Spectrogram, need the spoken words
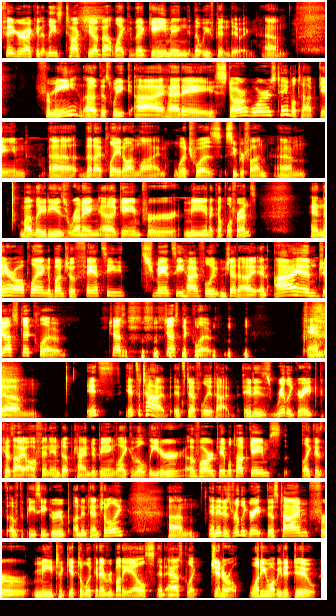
figure I could at least talk to you about like the gaming that we've been doing. Um, for me, uh, this week I had a Star Wars tabletop game uh, that I played online, which was super fun. Um, my lady is running a game for me and a couple of friends, and they're all playing a bunch of fancy, schmancy, highfalutin Jedi, and I am just a clone, just, just a clone. And um, it's it's a time. It's definitely a time. It is really great because I often end up kind of being like the leader of our tabletop games, like of the PC group unintentionally. Um, and it is really great this time for me to get to look at everybody else and ask, like, General, what do you want me to do?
